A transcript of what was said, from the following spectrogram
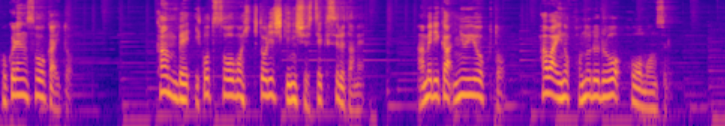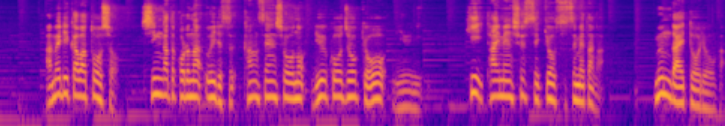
国連総会と韓米遺骨相互引き取り式に出席するため、アメリカ・ニューヨークとハワイのホノルルを訪問する。アメリカは当初、新型コロナウイルス感染症の流行状況を理由に、非対面出席を進めたが、ムン大統領が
